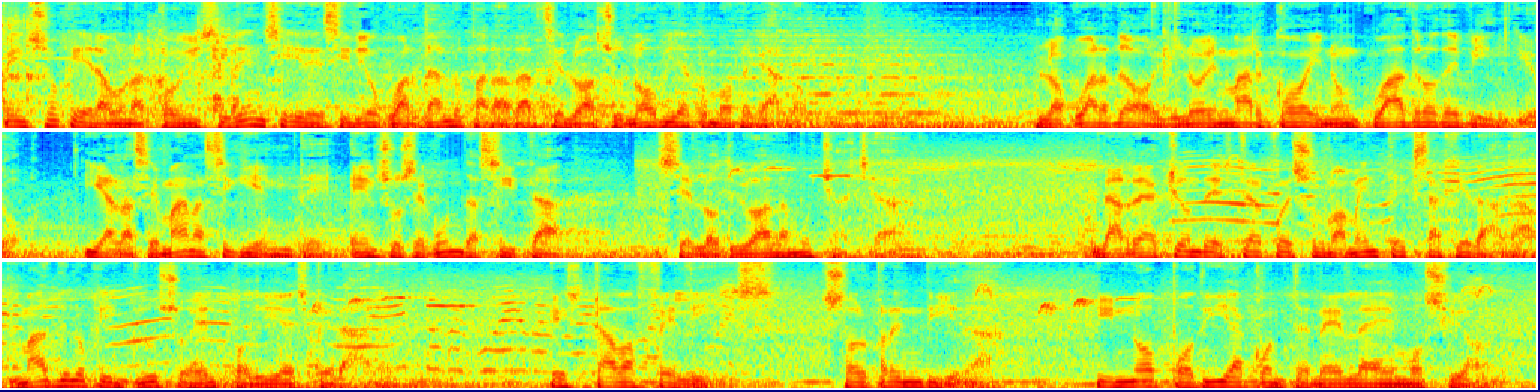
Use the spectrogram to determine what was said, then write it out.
Pensó que era una coincidencia y decidió guardarlo para dárselo a su novia como regalo. Lo guardó y lo enmarcó en un cuadro de vidrio y a la semana siguiente, en su segunda cita, se lo dio a la muchacha. La reacción de Esther fue sumamente exagerada, más de lo que incluso él podía esperar. Estaba feliz, sorprendida y no podía contener la emoción.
